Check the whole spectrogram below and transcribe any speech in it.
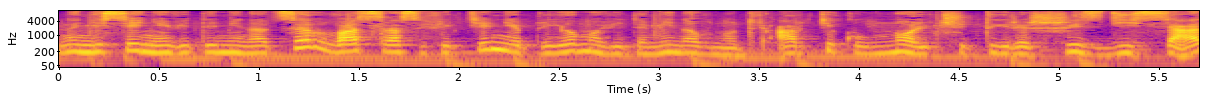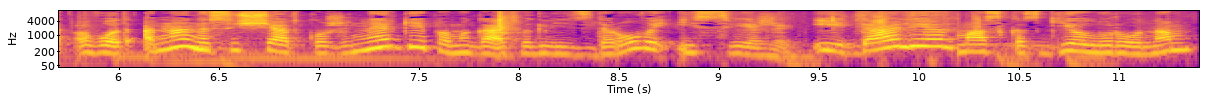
нанесение витамина С в 20 раз эффективнее приема витамина внутрь. Артикул 0460. Вот, она насыщает кожу энергией, помогает выглядеть здоровой и свежей. И далее маска с гиалуроном,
